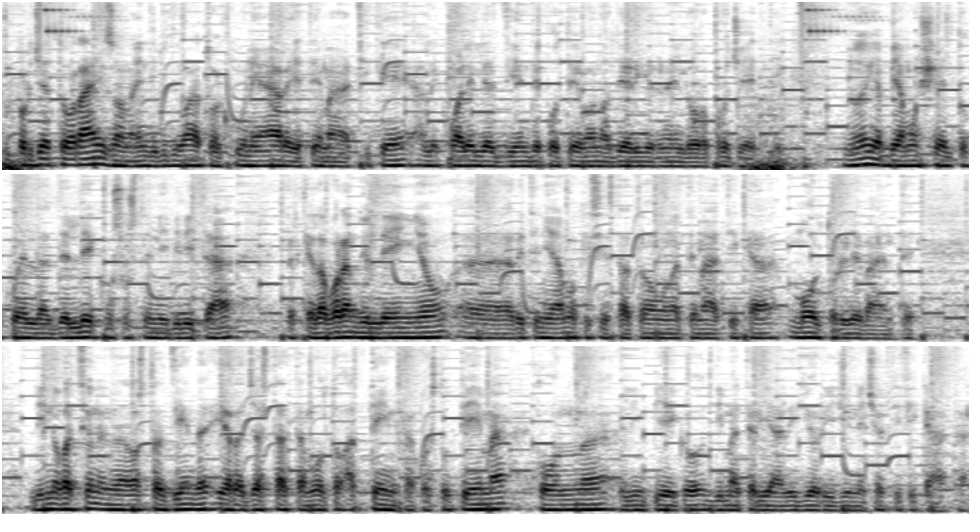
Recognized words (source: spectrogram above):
Il progetto Horizon ha individuato alcune aree tematiche alle quali le aziende potevano aderire nei loro progetti. Noi abbiamo scelto quella dell'ecosostenibilità perché lavorando in legno eh, riteniamo che sia stata una tematica molto rilevante. L'innovazione nella nostra azienda era già stata molto attenta a questo tema con l'impiego di materiali di origine certificata.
